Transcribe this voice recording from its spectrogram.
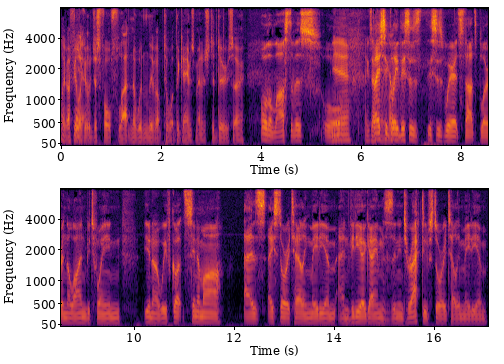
Like, I feel like it would just fall flat and it wouldn't live up to what the game's managed to do. So, Or The Last of Us, or yeah, exactly. basically like- this is this is where it starts blurring the line between you know we've got cinema as a storytelling medium and video games as an interactive storytelling medium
